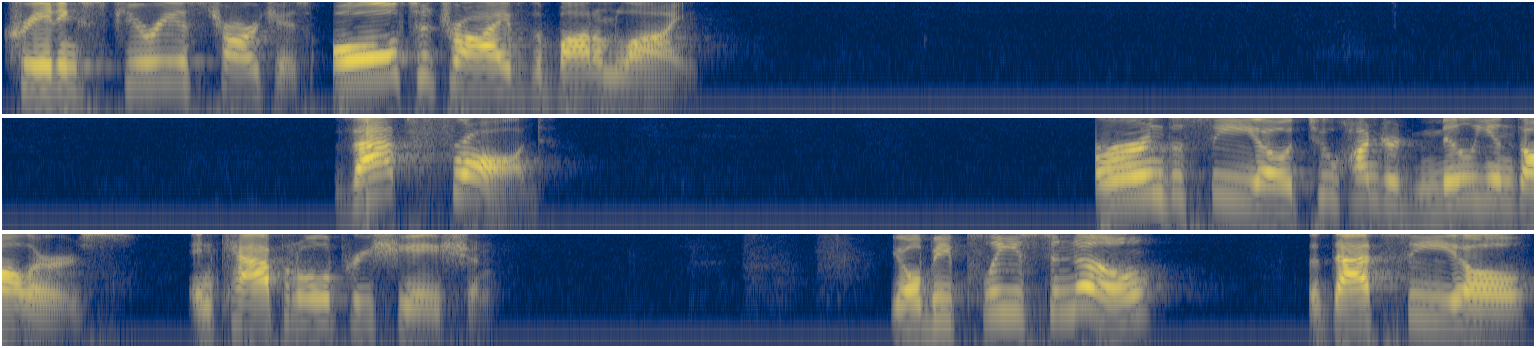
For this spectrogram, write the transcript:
creating spurious charges, all to drive the bottom line. That fraud earned the CEO $200 million in capital appreciation. You'll be pleased to know that that CEO,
